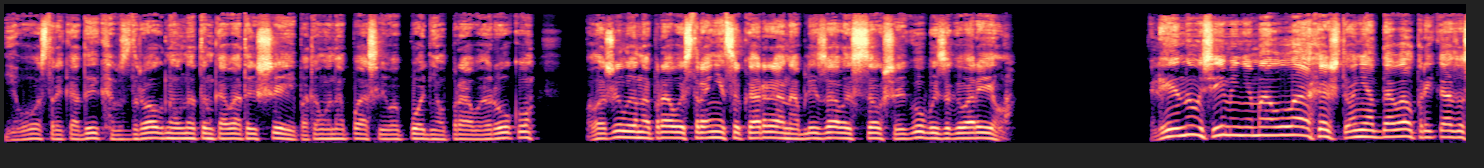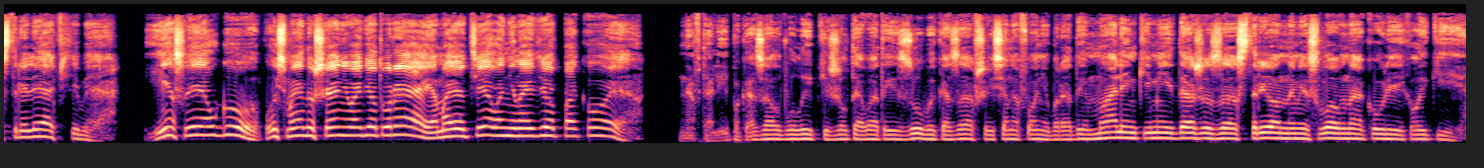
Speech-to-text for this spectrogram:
Его острый кадык вздрогнул на тонковатой шее, потом он опасливо поднял правую руку, положил ее на правую страницу Корана, облизал иссохшие губы и заговорил. Клянусь именем Аллаха, что не отдавал приказа стрелять в тебя. Если я лгу, пусть моя душа не войдет в рай, а мое тело не найдет покоя. Нафтали показал в улыбке желтоватые зубы, казавшиеся на фоне бороды маленькими и даже заостренными, словно акульи клыки.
